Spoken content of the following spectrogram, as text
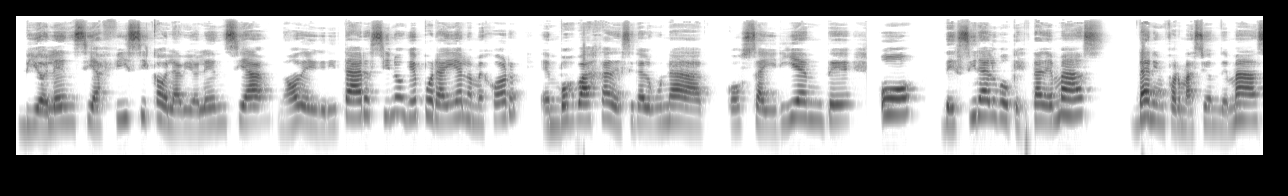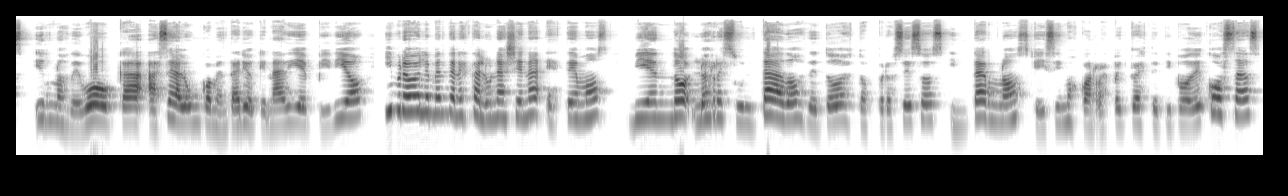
violencia física o la violencia, ¿no? De gritar, sino que por ahí a lo mejor en voz baja decir alguna cosa hiriente o decir algo que está de más, dar información de más, irnos de boca, hacer algún comentario que nadie pidió y probablemente en esta luna llena estemos viendo los resultados de todos estos procesos internos que hicimos con respecto a este tipo de cosas.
